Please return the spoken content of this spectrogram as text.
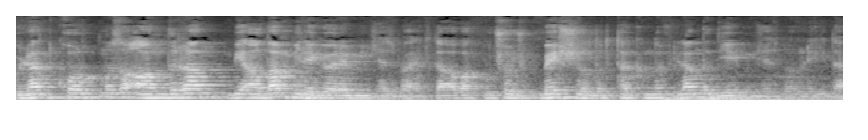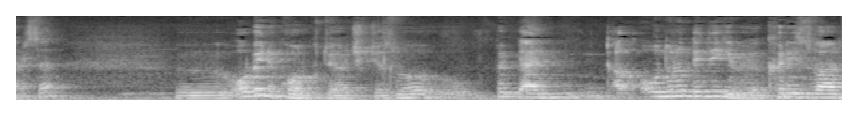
Bülent Korkmaz'ı andıran bir adam bile göremeyeceğiz belki. Daha bak bu çocuk 5 yıldır takımda falan da diyemeyeceğiz böyle giderse. Ee, O beni korkutuyor açıkçası. O yani Onur'un dediği gibi kriz var.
